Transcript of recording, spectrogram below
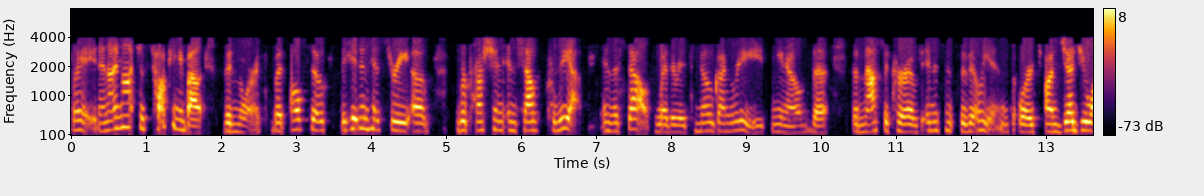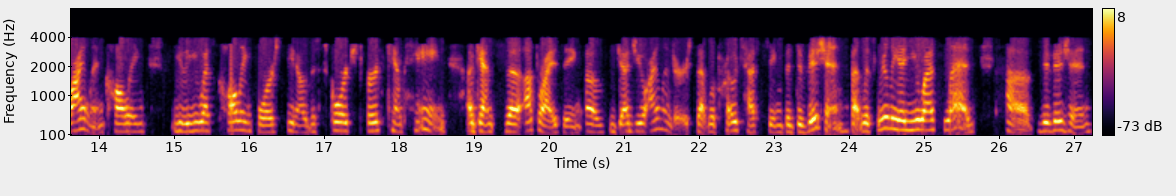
played. And I'm not just talking about the North, but also the hidden history of repression in South Korea in the South, whether it's No Gun Ri, you know, the the massacre of innocent civilians, or on Jeju Island, calling the U.S. calling for, you know, the scorched earth campaign against the uprising of Jeju Islanders that were protesting the division that was really a U.S.-led uh, division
